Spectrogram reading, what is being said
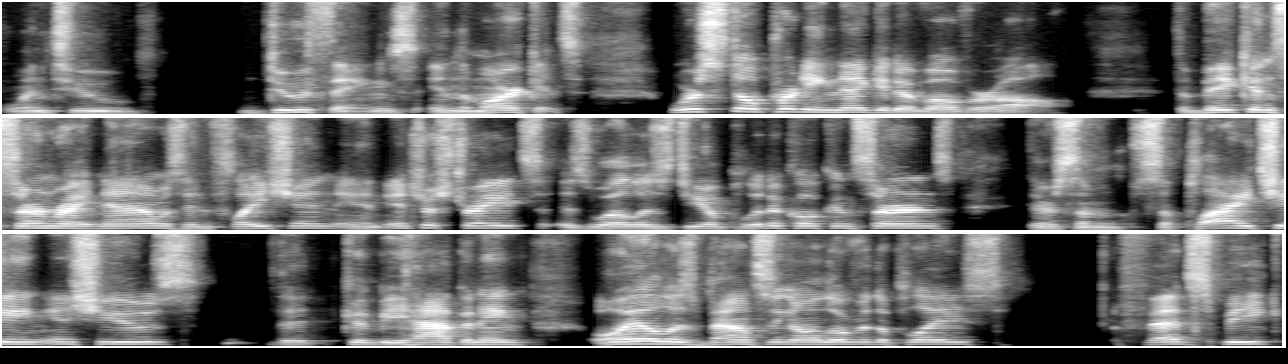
when to do things in the markets, we're still pretty negative overall. The big concern right now is inflation and interest rates, as well as geopolitical concerns there's some supply chain issues that could be happening. Oil is bouncing all over the place. Fed speak,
